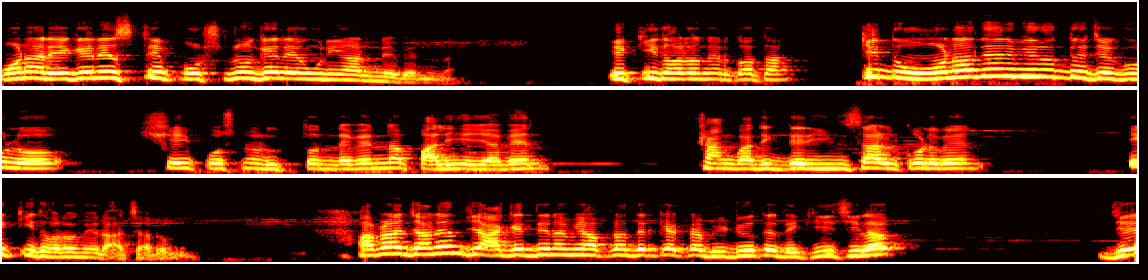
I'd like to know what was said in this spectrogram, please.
ওনার এগেনস্টে প্রশ্ন গেলে উনি আর নেবেন না। এ কি ধরনের কথা? কিন্তু ওনাদের বিরুদ্ধে যেগুলো, সেই প্রশ্নের উত্তর নেবেন না, পালিয়ে যাবেন, সাংবাদিকদের ইনসাল্ট করবেন। এ কি ধরনের আচরণ? আপনারা জানেন যে আগের দিন আমি আপনাদেরকে একটা ভিডিওতে দেখিয়েছিলাম যে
